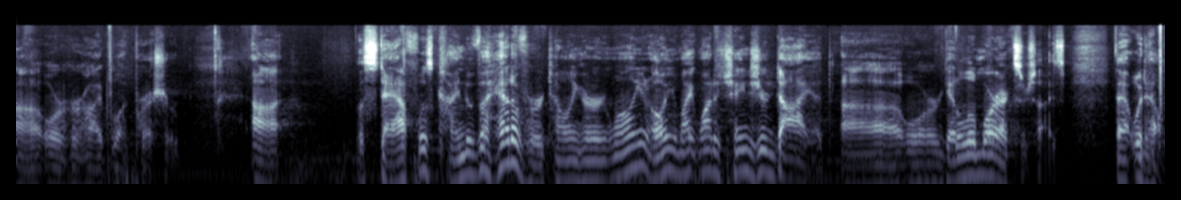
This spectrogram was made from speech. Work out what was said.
uh, or her high blood pressure. Uh, the staff was kind of ahead of her, telling her, well, you know, you might want to change your diet uh, or get a little more exercise. That would help.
